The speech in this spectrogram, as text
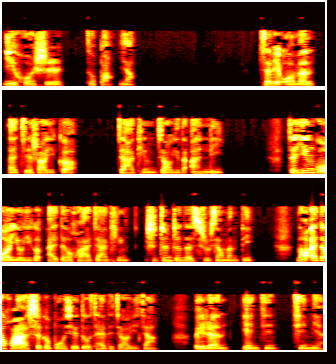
亦或是做榜样。下面我们来介绍一个家庭教育的案例。在英国有一个爱德华家庭，是真正的书香门第。老爱德华是个博学多才的教育家，为人严谨勤勉。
